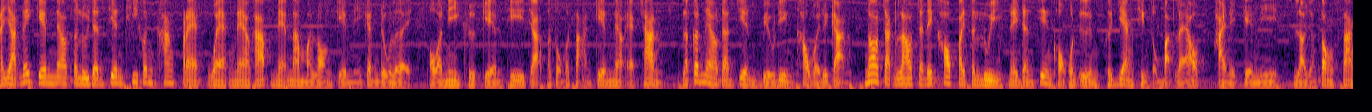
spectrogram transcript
ถ้าอยากได้เกมแนวตะลุยดันเจียนที่ค่อนข้างแปลกแหวกแนวครับ แนะนำมาลองเกมนี้กันดูเลย เพราะว่านี่คือเกมที่จะผสมผสานเกมแนวแอคชั่นแล้วก็แนวดันเจียนบิลดิ้งเข้าไว้ด้วยกัน นอกจากเราจะได้เข้าไปตะลุยในดันเจียนของคนอื่น เพื่อแย่งชิงสมบัติแล้ว ภายในเกมนี้เรายังต้องสร้าง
